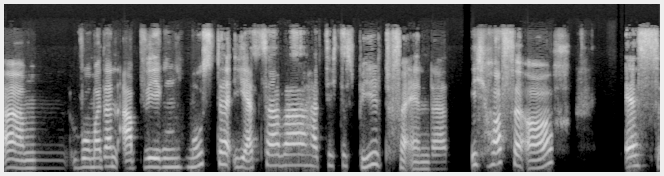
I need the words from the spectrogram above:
ähm, wo man dann abwägen musste. Jetzt aber hat sich das Bild verändert. Ich hoffe auch, es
